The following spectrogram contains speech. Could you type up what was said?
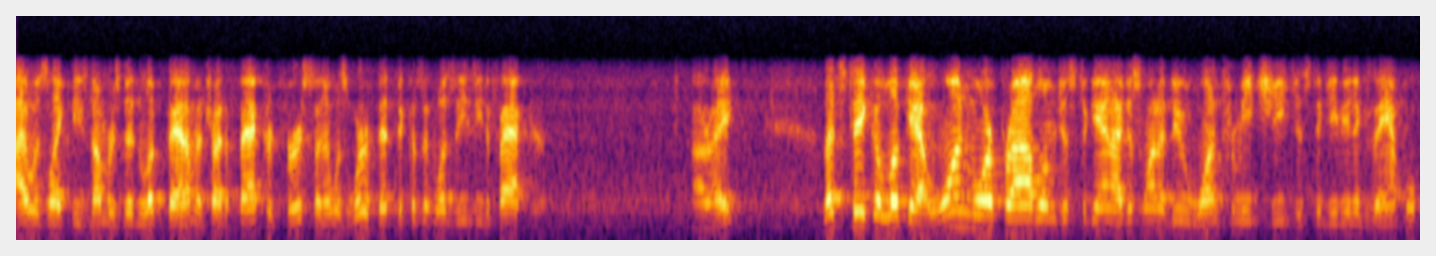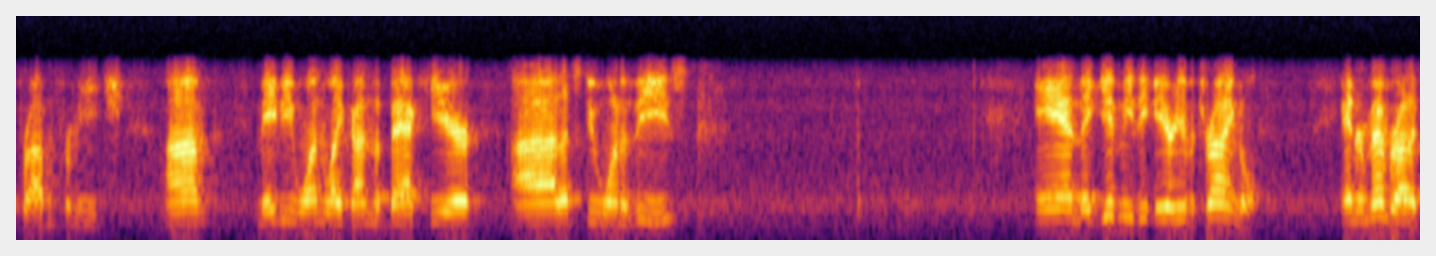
I was like, these numbers didn't look bad. I'm gonna try to factor it first, and it was worth it because it was easy to factor. All right? Let's take a look at one more problem. Just again, I just want to do one from each sheet just to give you an example problem from each. Um, maybe one like on the back here. Uh, let's do one of these. And they give me the area of a triangle. And remember, on a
